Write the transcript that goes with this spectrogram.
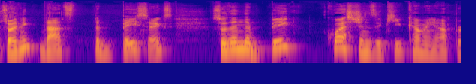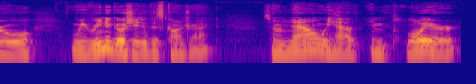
So I think that's the basics. So then the big questions that keep coming up are well, we renegotiated this contract. So now we have employer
